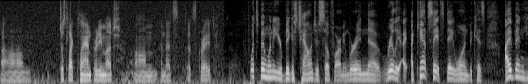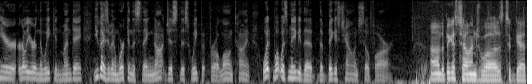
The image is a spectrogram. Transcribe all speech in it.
um, just like planned, pretty much, um, and that's that's great. What's been one of your biggest challenges so far? I mean, we're in uh, really, I, I can't say it's day one because I've been here earlier in the week in Monday. You guys have been working this thing not just this week, but for a long time. What, what was maybe the, the biggest challenge so far? Uh, the biggest challenge was to get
